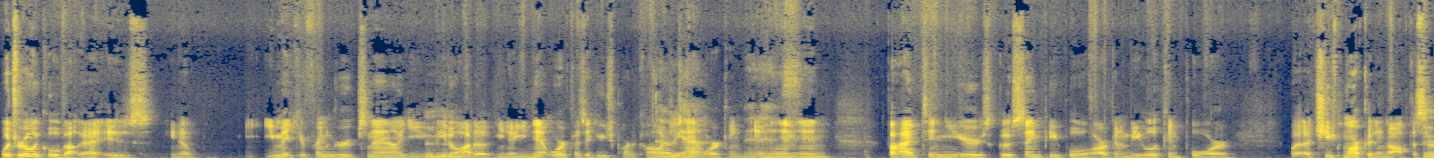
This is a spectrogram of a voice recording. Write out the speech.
what's really cool about that is, you know, you make your friend groups now. You meet a lot of, you know, you network. That's a huge part of college Mm-hmm. Oh, is yeah. networking. And then in five, ten years, those same people are going to be looking for a chief marketing officer,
